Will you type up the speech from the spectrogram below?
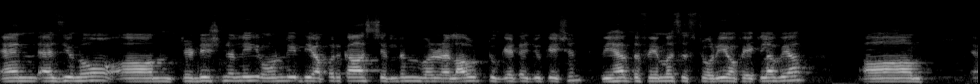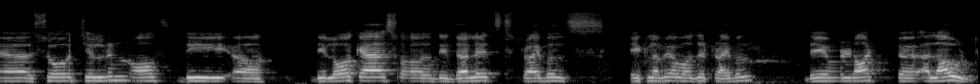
And as you know, um, traditionally only the upper caste children were allowed to get education. We have the famous story of Eklavya. Um, uh, so children of the uh, the lower caste or the Dalits, tribals, Eklavya was a tribal. They were not uh, allowed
